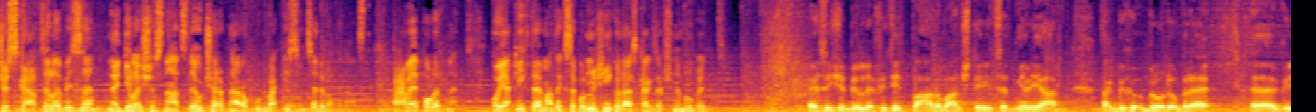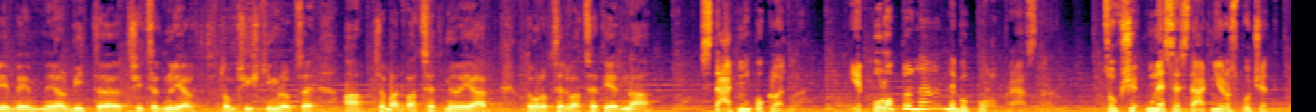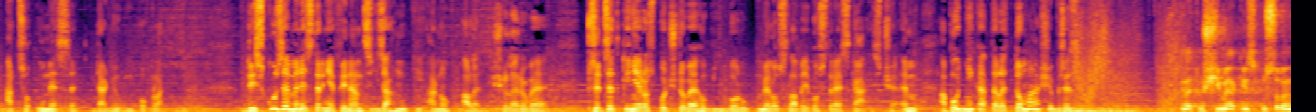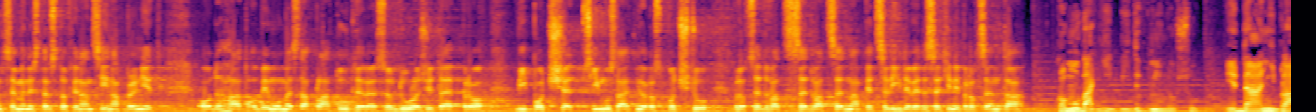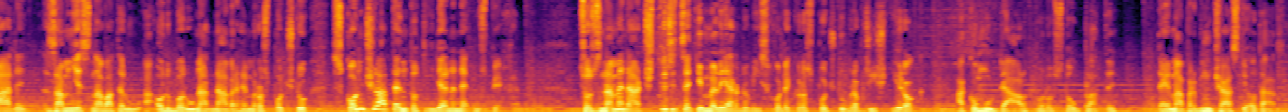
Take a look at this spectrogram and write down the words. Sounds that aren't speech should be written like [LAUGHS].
Česká televize, neděle 16. června roku 2019. Pravé poledne. O jakých tématech se po dnešních otázkách začne mluvit? A jestliže byl deficit plánován 40 miliard, tak by bylo dobré, eh, kdyby měl být 30 eh, miliard v tom příštím roce a třeba 20 miliard v tom roce 2021. Státní pokladna je poloplná nebo poloprázdná? Co vše unese státní rozpočet a co unese daňový poplatník? Diskuze ministrně financí zahnutí ANO Aleny Šilerové, předsedkyně rozpočtového výboru Miloslavy Vostré z KSČM a podnikatele Tomáše Březina. Netušíme, jakým způsobem chce ministerstvo financí naplnit odhad objemu mest a platů, které jsou důležité pro výpočet příjmu státního rozpočtu v roce 2020 na 5,9 Komu vadí být v mínusu? Jednání vlády, zaměstnavatelů a odborů nad návrhem rozpočtu skončila tento týden neúspěchem. Co znamená 40 miliardový schodek rozpočtu pro příští rok a komu dál porostou platy? Téma první části otázek.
